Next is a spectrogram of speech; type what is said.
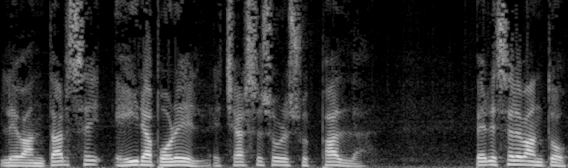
levantarse e ir a por él, echarse sobre su espalda. Pérez se levantó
